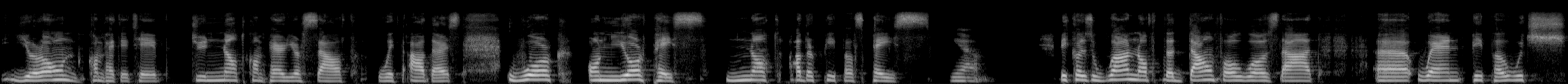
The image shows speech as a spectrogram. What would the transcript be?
your own competitive. Do not compare yourself with others. Work on your pace not other people's pace. Yeah. Because one of the downfall was that uh, when people, which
